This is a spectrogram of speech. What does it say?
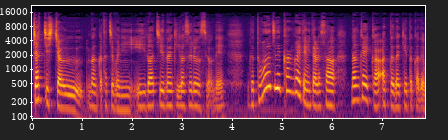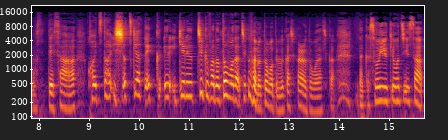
ジャッジしちゃうなんか立場に言いがちな気がするんですよね。なんか友達で考えてみたらさ、何回か会っただけとかでもってさ、こいつと一生付き合っていけるちくばの友だ、ちくばの友って昔からの友達か。なんかそういう気持ちにさ、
